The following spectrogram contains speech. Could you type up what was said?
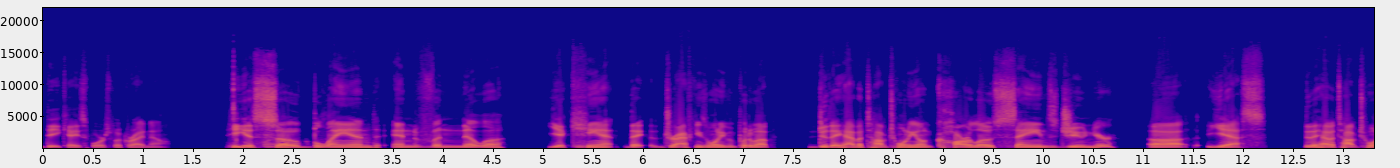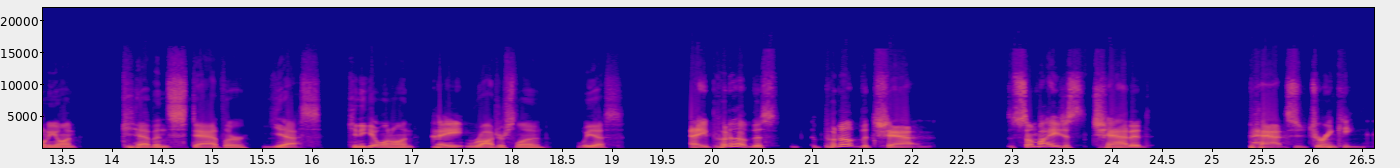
DK Sportsbook right now. He is so bland and vanilla. You can't. They, DraftKings won't even put him up. Do they have a top 20 on Carlos Sainz Jr.? Uh, yes. Do they have a top 20 on Kevin Stadler? Yes. Can you get one on hey, Roger Sloan? Well, yes. Hey, put up this. Put up the chat. Somebody just chatted. Pat's drinking.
